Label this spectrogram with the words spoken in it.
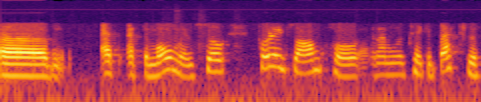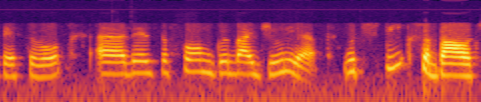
um, at, at the moment. So for example, and I'm going to take it back to the festival, uh, there's the film Goodbye Julia, which speaks about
